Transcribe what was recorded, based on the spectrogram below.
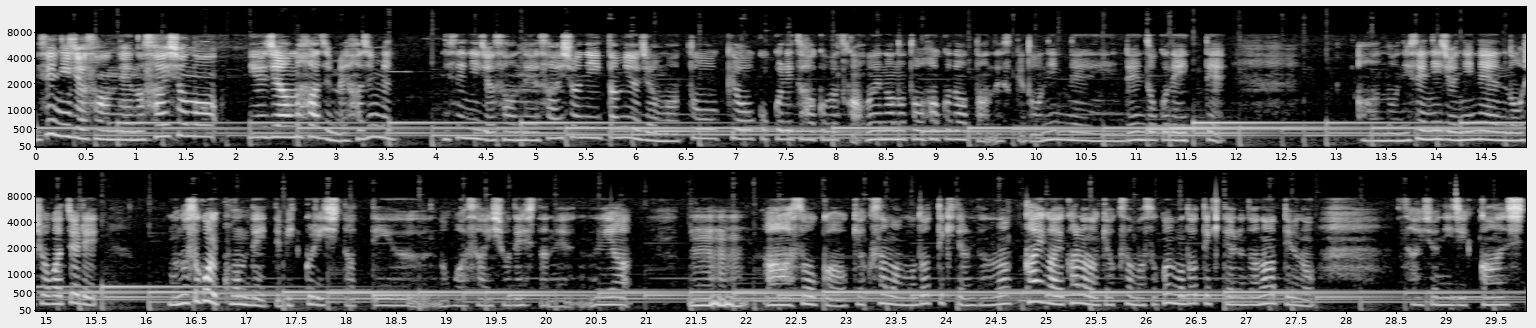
2023年の最初のミュージアム始め、初め、2023年最初に行ったミュージアムは東京国立博物館、上野の東博だったんですけど、2年連続で行って、あの、2022年の正月よりものすごい混んでいてびっくりしたっていうのが最初でしたね。いや、うん。ああ、そうか。お客様戻ってきてるんだな。海外からのお客様すごい戻ってきてるんだなっていうのを最初に実感し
